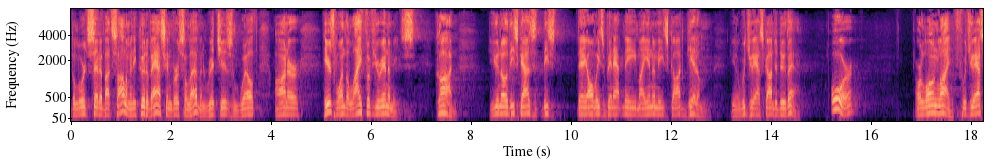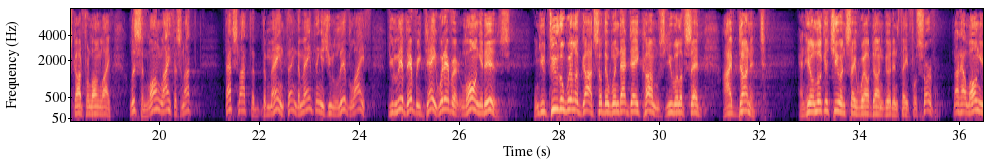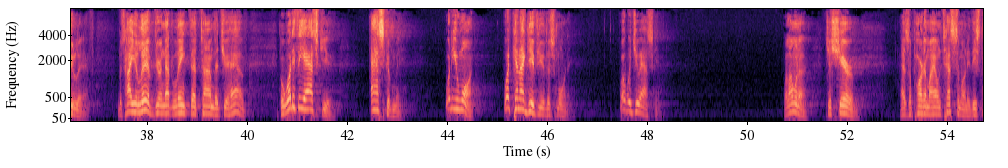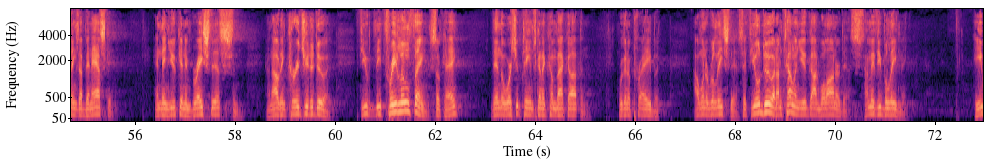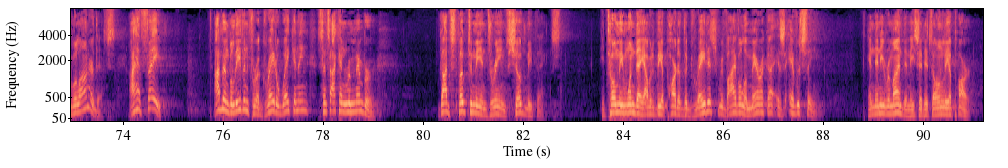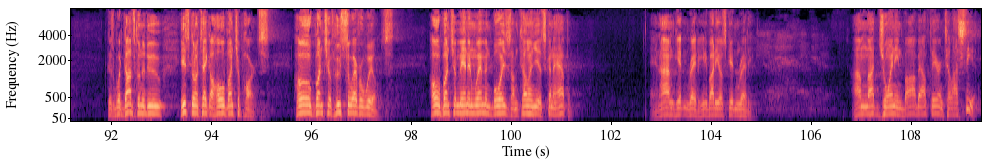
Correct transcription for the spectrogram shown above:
the Lord said about Solomon. He could have asked in verse 11 riches and wealth, honor. Here's one the life of your enemies. God, you know, these guys, these, they always been at me, my enemies. God, get them. You know, would you ask God to do that? Or, or long life. Would you ask God for long life? Listen, long life is not, that's not the, the main thing. The main thing is you live life. You live every day, whatever long it is. And you do the will of God so that when that day comes, you will have said, I've done it. And He'll look at you and say, well done, good and faithful servant. Not how long you live, but how you live during that length, that time that you have. But what if He asks you, Ask of me. What do you want? What can I give you this morning? What would you ask him? Well, I want to just share as a part of my own testimony these things I've been asking. And then you can embrace this, and, and I would encourage you to do it. If you, the three little things, okay, then the worship team's going to come back up and we're going to pray, but I want to release this. If you'll do it, I'm telling you, God will honor this. How many of you believe me? He will honor this. I have faith. I've been believing for a great awakening since I can remember. God spoke to me in dreams, showed me things. He told me one day I would be a part of the greatest revival America has ever seen. And then he reminded me, he said, it's only a part. Because what God's going to do, it's going to take a whole bunch of parts. Whole bunch of whosoever wills. Whole bunch of men and women, boys, I'm telling you, it's going to happen. And I'm getting ready. Anybody else getting ready? I'm not joining Bob out there until I see it.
